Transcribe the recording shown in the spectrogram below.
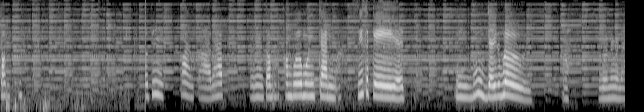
ปักที่บ้านตานะครับ อ่อตำอำเภอเมืองจันทร์ศรีสะเกษนี่ลูกใหญ่จังเลยอะไปก่อนได้ไหมนะ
